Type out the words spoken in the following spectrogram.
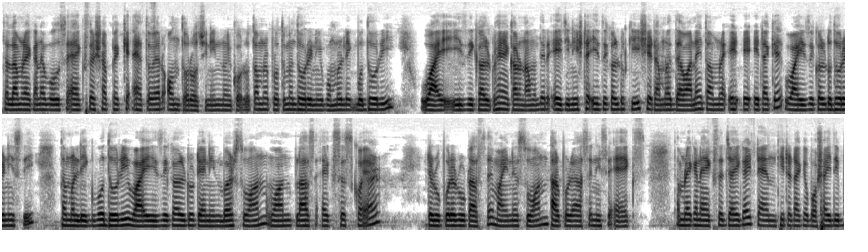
তাহলে আমরা এখানে বলছে এক্সের সাপেক্ষে এত এর অন্তরচ নির্ণয় করো। তো আমরা প্রথমে ধরে নিব, আমরা লিখব ধরি ওয়াই ইজ ইকাল টু হ্যাঁ কারণ আমাদের এই জিনিসটা ইজ ইকাল টু কী সেটা আমরা দেওয়া নেই, তো আমরা এটাকে ওয়াই ইজ টু ধরে নিছি। তো আমরা লিখব ধরি y is equal to tan inverse one one plus x square এটার উপরে রুট আছে মাইনাস ওয়ান তারপরে আছে নিচে এক্স তো আমরা এখানে এক্সের জায়গায় টেন থিটাটাকে বসাই দিব।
